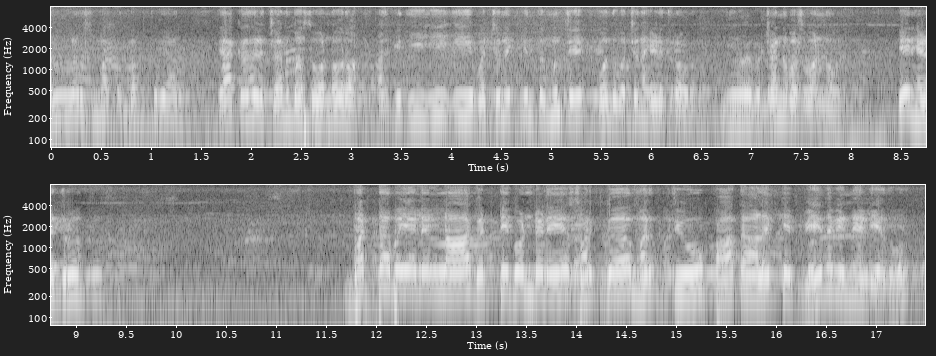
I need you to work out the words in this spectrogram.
ಎಲ್ಲರೂ ಸುಮಾರು ಭಕ್ತರು ಯಾರು? ಯಾಕಂದ್ರೆ ಚನ್ನ ಬಸವಣ್ಣವರು ಈ ಈ ಈ ವಚನಕ್ಕಿಂತ ಮುಂಚೆ ಒಂದು ವಚನ ಹೇಳಿದ್ರು ಅವರು. ಚನ್ನ ಬಸವಣ್ಣವರು. ಏನು ಹೇಳಿದ್ರು? ಬಟ್ಟ ಬಯಲೆಲ್ಲ ಗಟ್ಟಿಗೊಂಡಡೆ ಸ್ವರ್ಗ ಮರ್ತ್ಯು ಪಾತಾಳಕ್ಕೆ ಭೇದವಿನ್ನೆಲ್ಲಿ ಅದು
